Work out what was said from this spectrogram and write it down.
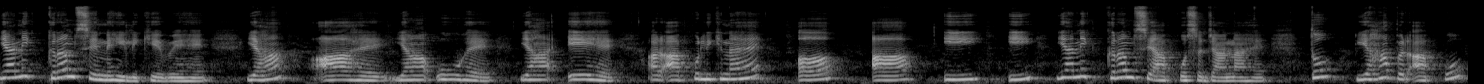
यानी क्रम से नहीं लिखे हुए हैं। यहाँ आ है, यहाँ ऊ है, यहाँ ए है। और आपको लिखना है अ, आ, ई ई, यानी क्रम से आपको सजाना है। तो यहाँ पर आपको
